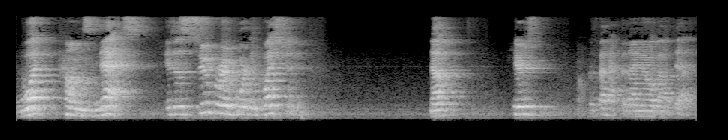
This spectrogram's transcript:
What comes next is a super important question. Now, here's the fact that I know about death,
